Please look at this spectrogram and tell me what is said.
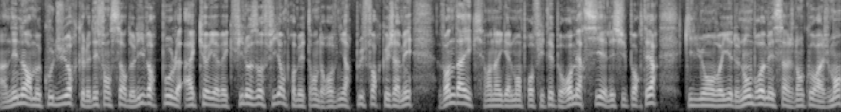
Un énorme coup dur que le défenseur de Liverpool accueille avec philosophie en promettant de revenir plus fort que jamais. Van Dijk en a également profité pour remercier les supporters qui lui ont envoyé de nombreux messages d'encouragement,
